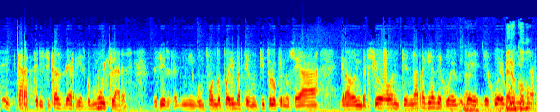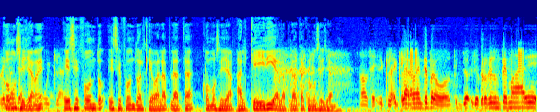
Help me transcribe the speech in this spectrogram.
eh, características de riesgo muy claras. Es decir, ningún fondo puede invertir en un título que no sea grado de inversión. Tiene unas reglas de juego. De, juego Pero cómo, ¿cómo se llama ese fondo, ese fondo al que va la plata? ¿Cómo se llama? Al que iría la plata, ¿cómo se llama? No sé, claramente, pero yo, creo que es un tema de,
